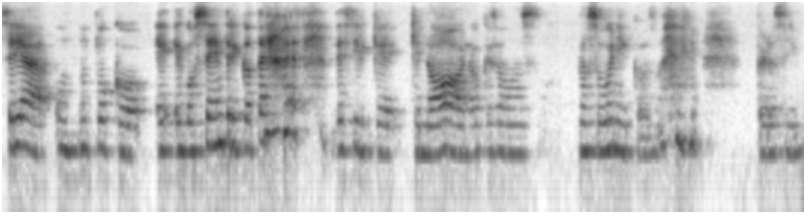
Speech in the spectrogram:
Sería un, poco e, egocéntrico tal vez decir que, que no, ¿no? que somos los únicos. pero sí.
